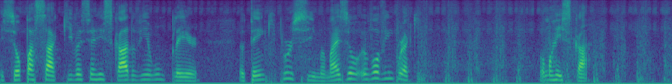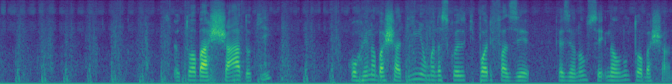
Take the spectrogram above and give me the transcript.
E se eu passar aqui, vai ser arriscado vir algum player. Eu tenho que ir por cima, mas eu, eu vou vir por aqui. Vamos arriscar. Eu tô abaixado aqui. Correndo abaixadinho é uma das coisas que pode fazer. Quer dizer, eu não sei. Não, não tô abaixado.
